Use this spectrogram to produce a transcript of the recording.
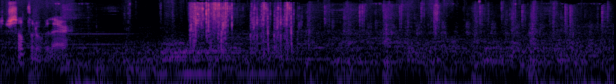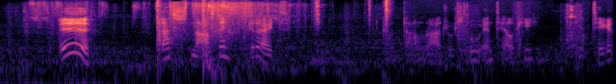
There's something over there. Ew! That's just nasty. Get out. God damn rad roach. Ooh, intel key. Take it.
